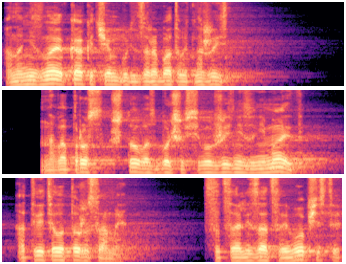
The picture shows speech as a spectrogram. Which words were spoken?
она не знает, как и чем будет зарабатывать на жизнь. На вопрос, что вас больше всего в жизни занимает, ответила то же самое. Социализация в обществе,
